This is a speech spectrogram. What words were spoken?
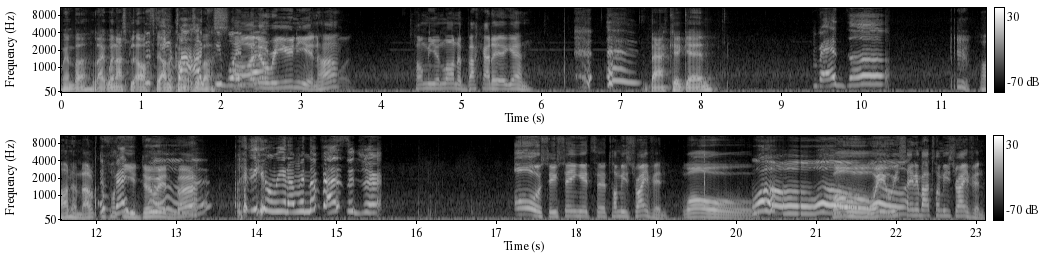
Remember, like when I split off, the other Just eat my comics with Oxy us. boy Oh, a little reunion, huh? Tommy and Lana back at it again. Back again. Randall. Lana, man, what the fuck are you doing, bro? What do you mean? I'm in the passenger. Oh, so you're saying it's uh, Tommy's driving? Whoa. Whoa, whoa. Whoa, wait, what are you saying about Tommy's driving?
